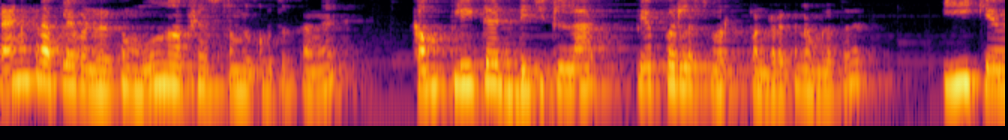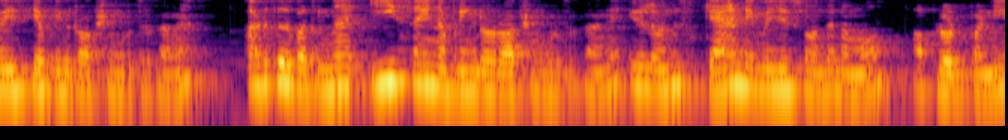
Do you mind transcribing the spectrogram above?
பேன் கார்டு அப்ளை பண்ணுறதுக்கு மூணு ஆப்ஷன்ஸ் நம்மளுக்கு கொடுத்துருக்காங்க. கம்ப்ளீட்டாக டிஜிட்டலாக பேப்பர்லெஸ் ஒர்க் பண்ணுறதுக்கு நம்மளுக்கு இ கேவைசி அப்படிங்கிற ஆப்ஷன் கொடுத்துருக்காங்க. அடுத்தது பார்த்திங்கன்னா இ சைன் அப்படிங்கிற ஒரு ஆப்ஷன் கொடுத்துருக்காங்க. இதில் வந்து ஸ்கேன் இமேஜஸ் வந்து நம்ம அப்லோட் பண்ணி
